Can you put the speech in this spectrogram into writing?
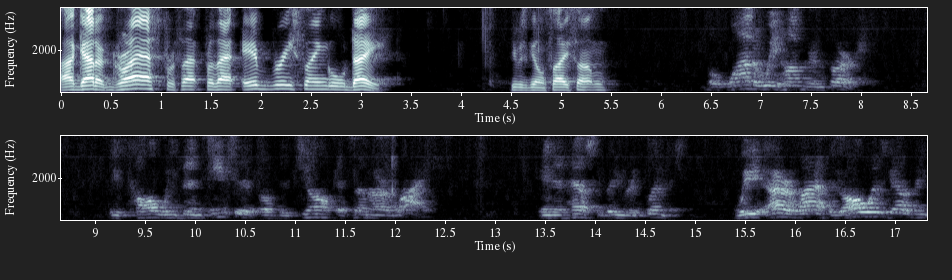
I got to grasp for that, for that every single day. He was going to say something? But why do we hunger? Because we've been emptied of the junk that's in our life. And it has to be replenished. We, our life has always got to be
